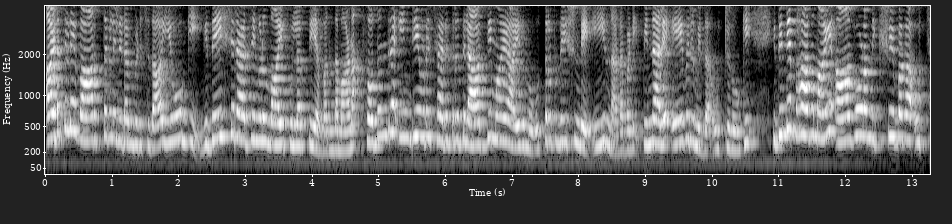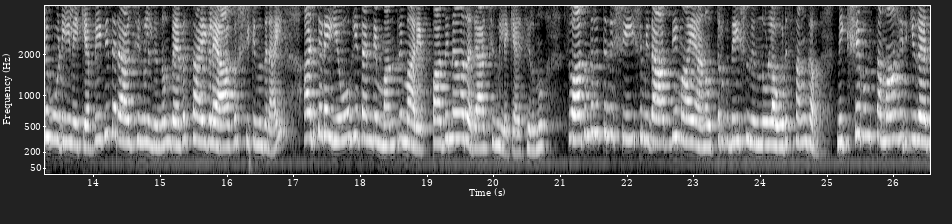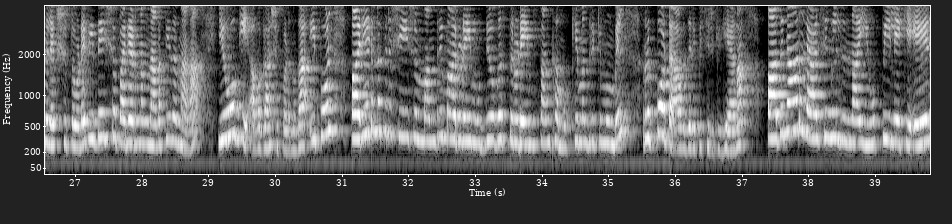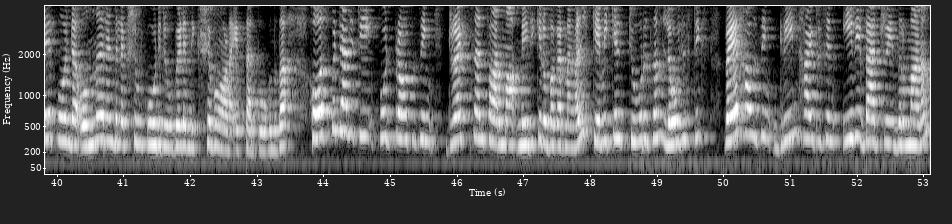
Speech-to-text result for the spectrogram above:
അടുത്തിടെ വാർത്തകളിൽ ഇടം പിടിച്ചത് യോഗി വിദേശ രാജ്യങ്ങളുമായി പുലർത്തിയ ബന്ധമാണ്. സ്വതന്ത്ര ഇന്ത്യയുടെ ചരിത്രത്തിൽ ആദ്യമായായിരുന്നു ഉത്തർപ്രദേശിന്റെ ഈ നടപടി. പിന്നാലെ ഏവരും ഇത് ഉറ്റുനോക്കി. ഇതിന്റെ ഭാഗമായി ആഗോള നിക്ഷേപക ഉച്ചകോടിയിലേക്ക് വിവിധ രാജ്യങ്ങളിൽ നിന്നും വ്യവസായികളെ ആകർഷിക്കുന്നതിനായി അടുത്തിടെ യോഗി തന്റെ മന്ത്രിമാരെ പതിനാറ് രാജ്യങ്ങളിലേക്ക് അയച്ചിരുന്നു. സ്വാതന്ത്ര്യത്തിന് ശേഷം ഇതാദ്യമായാണ് ഉത്തർപ്രദേശിൽ നിന്നുള്ള ഒരു സംഘം നിക്ഷേപം സമാഹരിക്കുക എന്ന ലക്ഷ്യത്തോടെ വിദേശ പര്യടനം നടത്തിയതെന്നാണ് യോഗി അവകാശപ്പെടുന്നത്. ഇപ്പോൾ പര്യടനത്തിന് ശേഷം മന്ത്രിമാരുടെയും ഉദ്യോഗസ്ഥരുടെയും സംഘം മുഖ്യമന്ത്രിക്ക് മുമ്പിൽ റിപ്പോർട്ട് അവതരിപ്പിച്ചിരിക്കുകയാണ്. പതിനാറ് രാജ്യങ്ങളിൽ നിന്നായി യു പിയിലേക്ക് ഏഴ് പോയിന്റ് ഒന്ന് രണ്ട് ലക്ഷം കോടി രൂപയുടെ നിക്ഷേപമാണ് എത്താൻ പോകുന്നത്. Hospitality food processing drugs and pharma medical ഉപകരണങ്ങൾ chemical tourism logistics warehousing green hydrogen e battery നിർമ്മാണം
